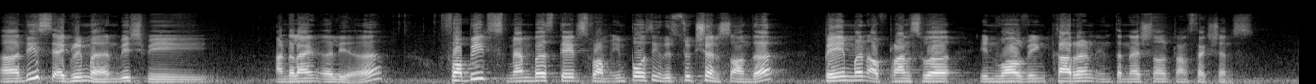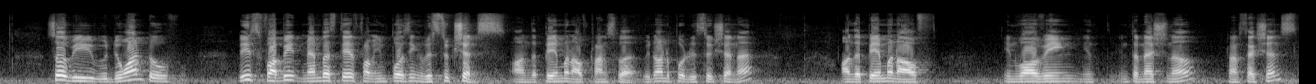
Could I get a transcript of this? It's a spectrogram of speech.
Uh, this agreement which we underlined earlier forbids member states from imposing restrictions on the payment of transfer involving current international transactions. So, we do want to this forbid member state from imposing restrictions on the payment of transfer. We do not put restriction on the payment of involving in international transactions.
